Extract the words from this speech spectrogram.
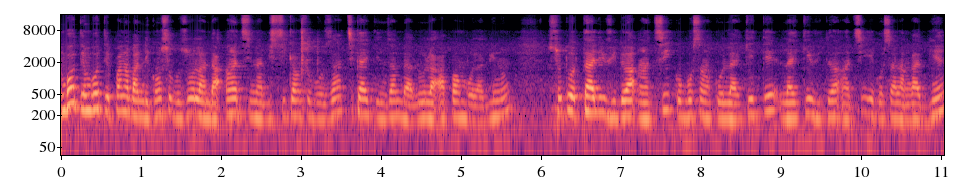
mbote mbote epai na bandeko nyonso bozolanda anti na bisika nyonso boza tika ete nzambe ya lola apambola bino soki otali video ya anti kobosana kolike te like video ya anti ekosala nga bien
